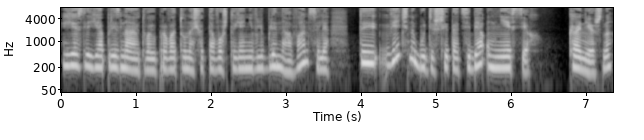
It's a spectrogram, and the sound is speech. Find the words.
«Если я признаю твою правоту насчет того, что я не влюблена в Анселя, ты вечно будешь считать себя умнее всех?» «Конечно».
